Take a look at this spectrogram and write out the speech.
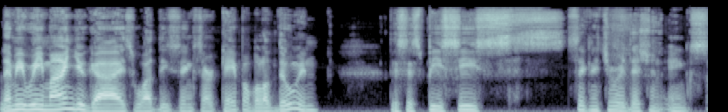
Let me remind you guys what these things are capable of doing. This is PC Signature Edition inks.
